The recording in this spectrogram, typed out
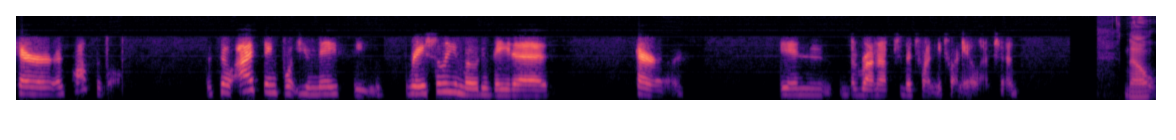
terror as possible. So I think what you may see racially motivated terror in the run up to the 2020 election. Now,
